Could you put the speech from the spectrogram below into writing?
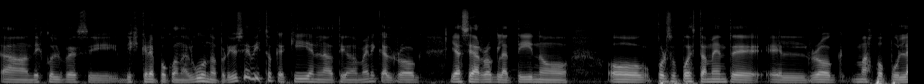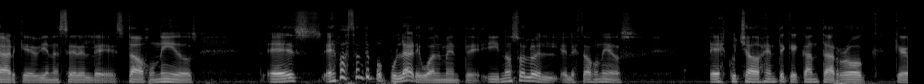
uh, disculpe si discrepo con alguno, pero yo sí he visto que aquí en Latinoamérica el rock, ya sea rock latino o por supuestamente el rock más popular que viene a ser el de Estados Unidos, es, es bastante popular igualmente. Y no solo el, Estados Unidos. He escuchado gente que canta rock que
